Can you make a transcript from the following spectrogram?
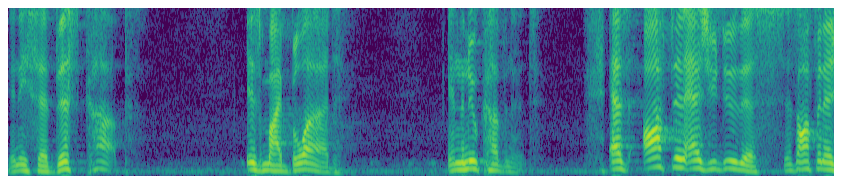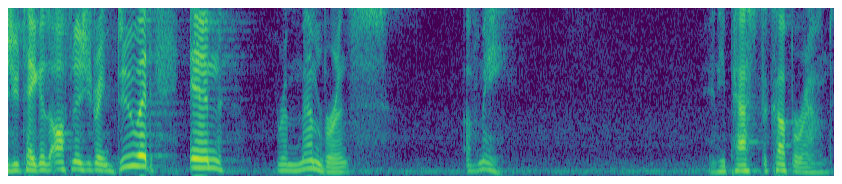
and he said, This cup is my blood in the new covenant. As often as you do this, as often as you take, as often as you drink, do it in remembrance of me. And he passed the cup around.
